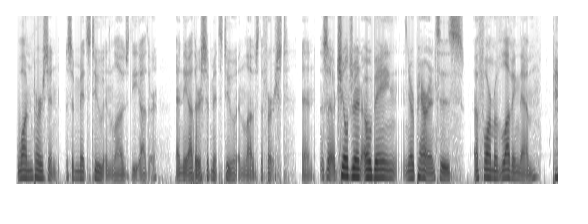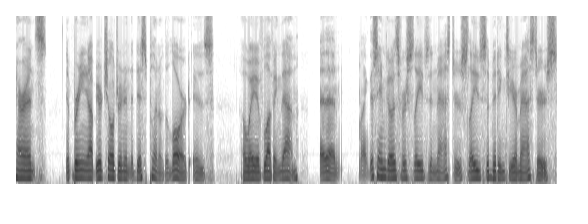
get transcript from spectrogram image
one person submits to and loves the other and the other submits to and loves the first. And so, children obeying your parents is a form of loving them. Parents bringing up your children in the discipline of the Lord is a way of loving them. And then, like, the same goes for slaves and masters. Slaves submitting to your masters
